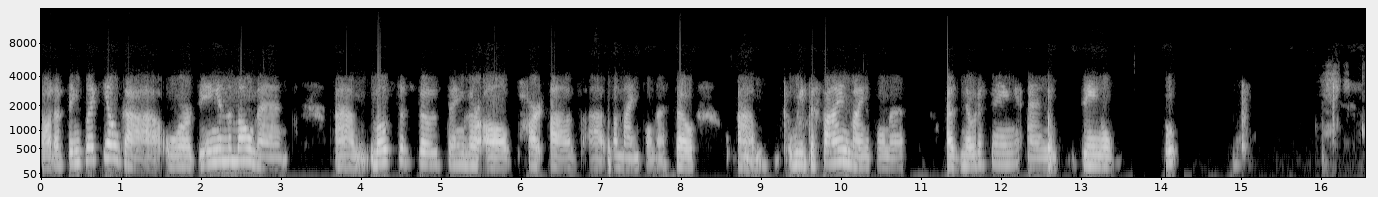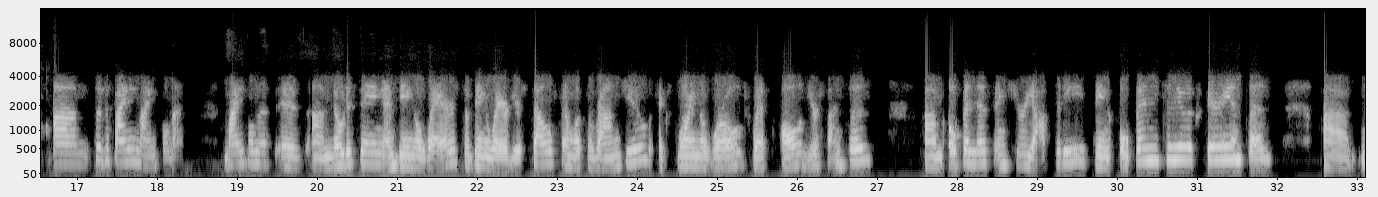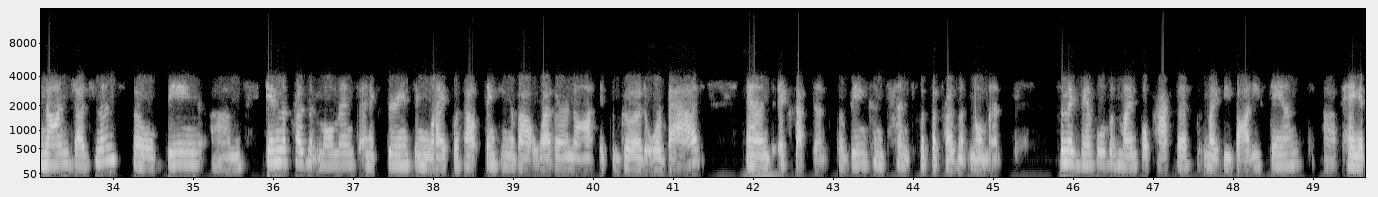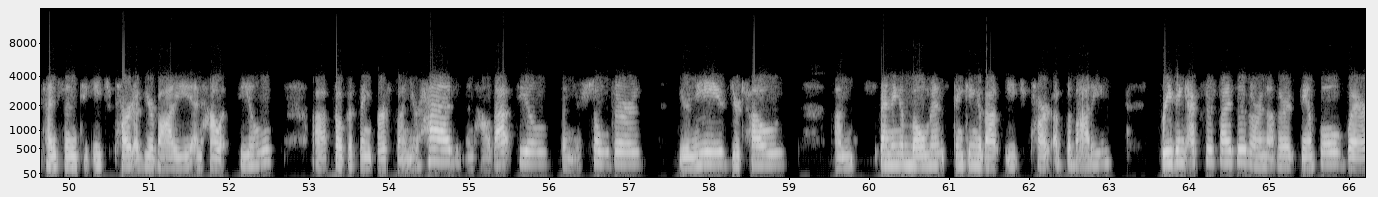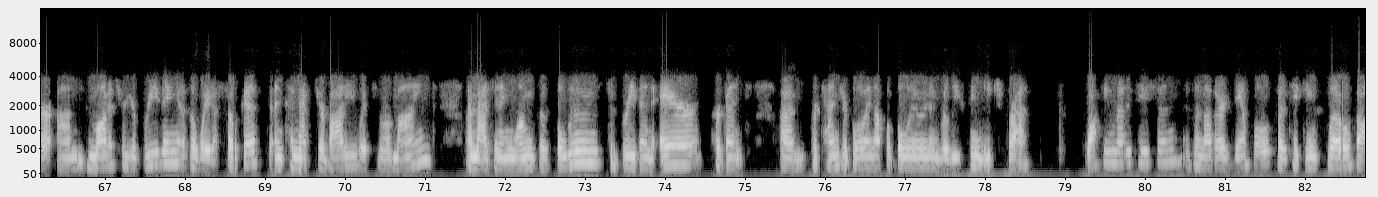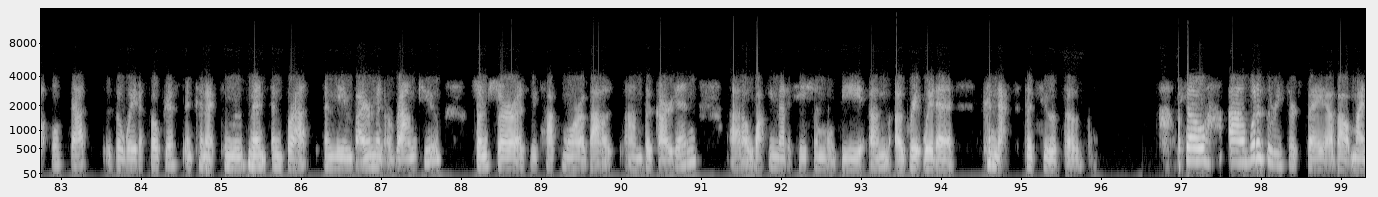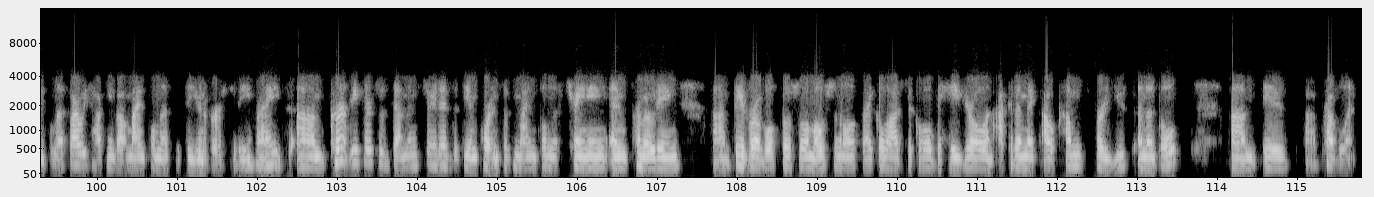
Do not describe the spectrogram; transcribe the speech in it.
thought of things like yoga or being in the moment. Um, most of those things are all part of uh, a mindfulness. So um, we define mindfulness as noticing and being. Um, so defining mindfulness. Mindfulness is um, noticing and being aware. So being aware of yourself and what's around you, exploring the world with all of your senses um, openness and curiosity, being open to new experiences, uh, non-judgment, so being um, in the present moment and experiencing life without thinking about whether or not it's good or bad, and acceptance, so being content with the present moment. Some examples of mindful practice might be body scans, uh, paying attention to each part of your body and how it feels, uh, focusing first on your head and how that feels, then your shoulders, your knees, your toes, um, spending a moment thinking about each part of the body. Breathing exercises are another example where um, monitor your breathing as a way to focus and connect your body with your mind. Imagining lungs as balloons to breathe in air, prevent, um, pretend you're blowing up a balloon and releasing each breath. Walking meditation is another example. So taking slow, thoughtful steps is a way to focus and connect to movement and breath and the environment around you. So I'm sure as we talk more about um, the garden, uh, walking meditation will be um, a great way to connect the two of those. So uh, what does the research say about mindfulness? Why are we talking about mindfulness at the university, right? Um, current research has demonstrated that the importance of mindfulness training and promoting um, favorable social, emotional, psychological, behavioral, and academic outcomes for youth and adults um, is uh, prevalent.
